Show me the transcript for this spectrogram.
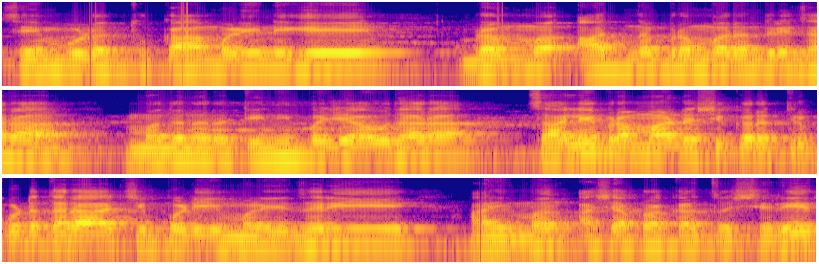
सेंबुड थुका मळी निघे. ब्रह्म आज्ञ ब्रह्मरंद्री धरा झरा मदन रती निपजे अवधारा. चाले ब्रह्मांड शिखर त्रिकुट धरा चिपडी मळे झरी. आणि मग अशा प्रकारचं शरीर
